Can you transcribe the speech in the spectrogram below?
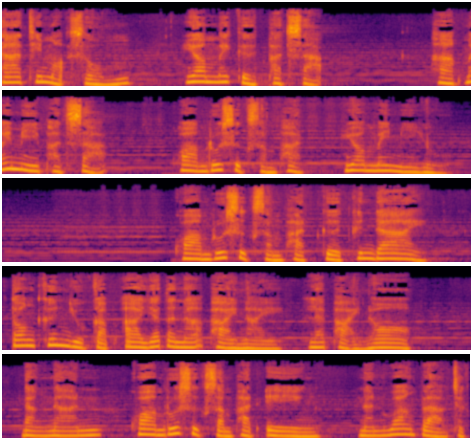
ชาติที่เหมาะสม ย่อมไม่เกิดผัสสะ หากไม่มีผัสสะ ความรู้สึกสัมผัสย่อมไม่มีอยู่ ความรู้สึกสัมผัสเกิดขึ้นได้ ต้องขึ้นอยู่กับอายตนะภายในและภายนอก ดังนั้น ความรู้สึกสัมผัสเอง นั้นว่างเปล่าจาก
